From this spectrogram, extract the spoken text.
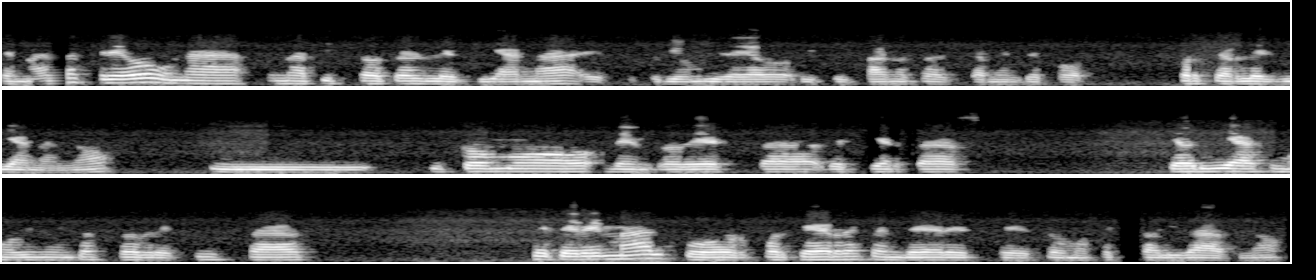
semanas, creo, una, una TikToker lesbiana este, subió un video disculpándose básicamente por, por ser lesbiana, ¿no? Y, y cómo dentro de, esta, de ciertas teorías y movimientos progresistas se te ve mal por, por querer defender este, tu homosexualidad, ¿no?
